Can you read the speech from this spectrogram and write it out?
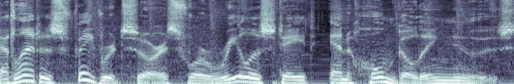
Atlanta's favorite source for real estate and home building news.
